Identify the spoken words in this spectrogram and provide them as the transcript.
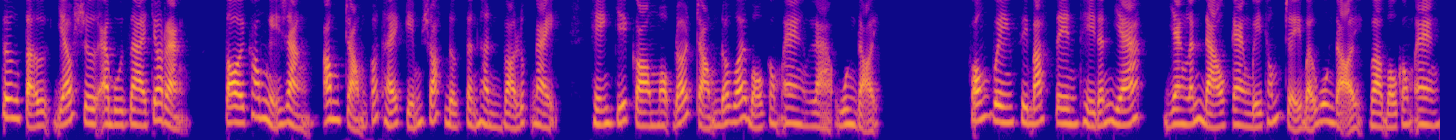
Tương tự, giáo sư Abuja cho rằng, tôi không nghĩ rằng ông Trọng có thể kiểm soát được tình hình vào lúc này, hiện chỉ còn một đối trọng đối với Bộ Công an là quân đội. Phóng viên Sebastian thì đánh giá, gian lãnh đạo càng bị thống trị bởi quân đội và Bộ Công an,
